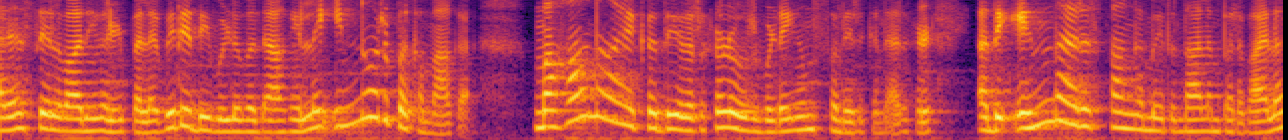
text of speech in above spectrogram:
அரசியல்வாதிகள் பல பேர் இதை விடுவதாக இல்லை. இன்னொரு பக்கமாக மகாநாயக தீரர்கள் ஒரு விடயம் சொல்லியிருக்கிறார்கள். அது எந்த அரசாங்கம் இருந்தாலும் பரவாயில்ல.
